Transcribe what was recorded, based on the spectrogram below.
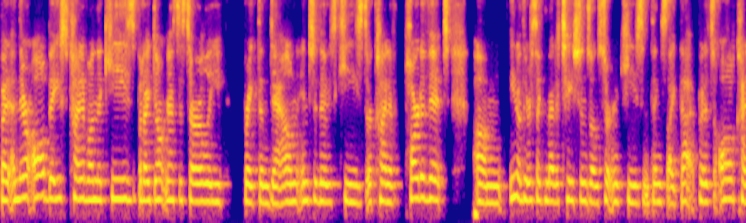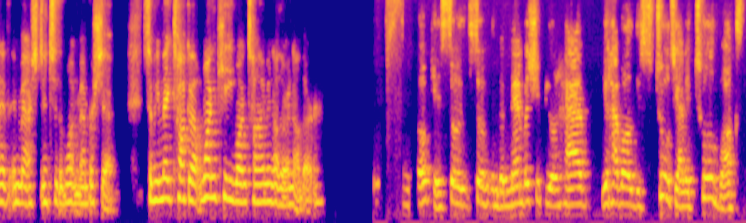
But and they're all based kind of on the keys, but I don't necessarily break them down into those keys. They're kind of part of it. Um, you know, there's like meditations on certain keys and things like that, but it's all kind of enmeshed into the one membership. So we may talk about one key one time, another another. Okay, so so in the membership you'll have you have all these tools. You have a toolbox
